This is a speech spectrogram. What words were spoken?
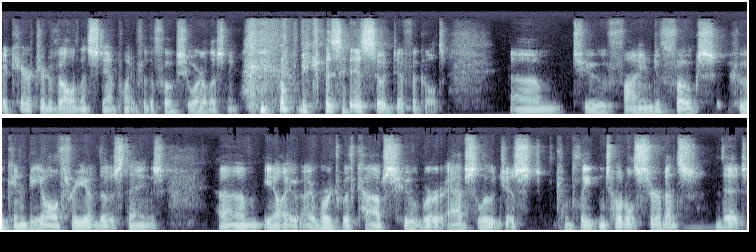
a character development standpoint for the folks who are listening, because it is so difficult um, to find folks who can be all three of those things. Um, you know, I, I, worked with cops who were absolute, just complete and total servants that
